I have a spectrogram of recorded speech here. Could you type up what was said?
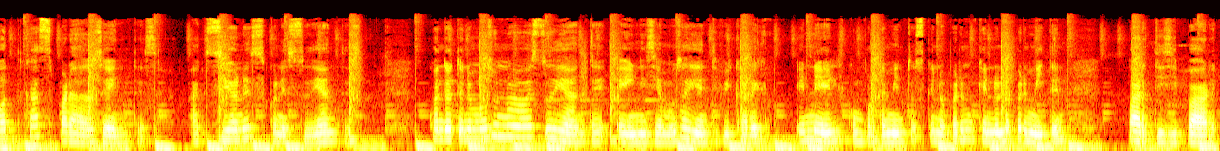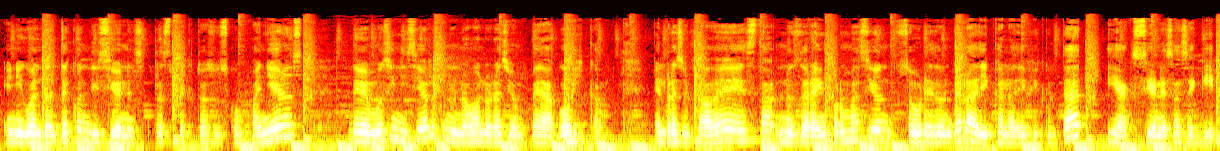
Podcast para docentes. Acciones con estudiantes. Cuando tenemos un nuevo estudiante e iniciamos a identificar en él comportamientos que no, que no le permiten participar en igualdad de condiciones respecto a sus compañeros, debemos iniciar con una valoración pedagógica. El resultado de esta nos dará información sobre dónde radica la dificultad y acciones a seguir.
